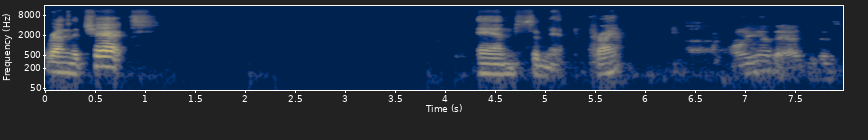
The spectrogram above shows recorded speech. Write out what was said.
run the checks and submit, right? All you have to add to this is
